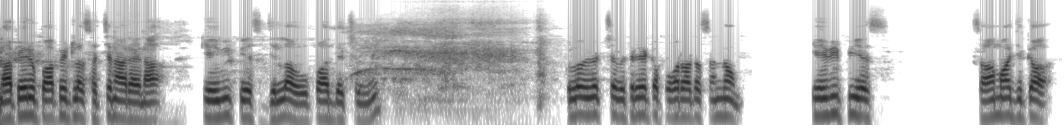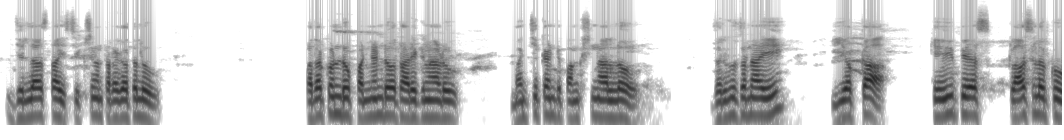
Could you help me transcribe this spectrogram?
నా పేరు పాపిట్ల సత్యనారాయణ కేవీపీఎస్ జిల్లా ఉపాధ్యక్షుల్ని. కుల వివక్ష వ్యతిరేక పోరాట సంఘం కేవీపీఎస్ సామాజిక జిల్లా స్థాయి శిక్షణ తరగతులు పదకొండు పన్నెండవ తారీఖు నాడు మంచికంటి ఫంక్షన్ హాల్లో జరుగుతున్నాయి. ఈ యొక్క కేవీపీఎస్ క్లాసులకు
